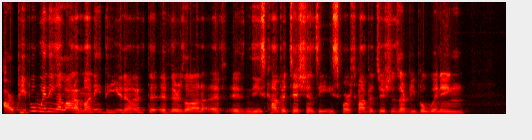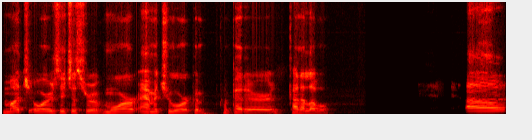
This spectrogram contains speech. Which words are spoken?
Are people winning a lot of money? Do you know if the, if there's a lot of if, if these competitions, the esports competitions, are people winning much, or is it just sort of more amateur com- competitor kind of level? Uh,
